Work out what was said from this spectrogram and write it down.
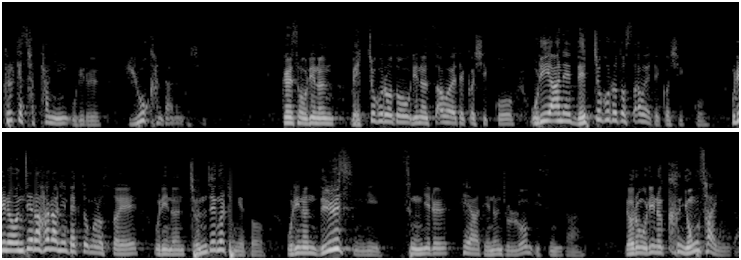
그렇게 사탄이 우리를 유혹한다는 것입니다. 그래서 우리는 외적으로도 우리는 싸워야 될 것이 있고 우리 안에 내적으로도 싸워야 될 것이 있고 우리는 언제나 하나님 백성으로서의 우리는 전쟁을 통해서 우리는 늘 승리, 승리를 해야 되는 줄로 믿습니다. 여러분 우리는 큰 용사입니다.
